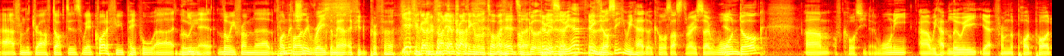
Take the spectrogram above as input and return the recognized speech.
uh, from the Draft Doctors. We had quite a few people uh, Louis. in there. Louis from the, the You can Pod literally Pod. read them out if you'd prefer. Yeah, if you've got them in front of you, I'm trying to think of them on the top of my head. So I've got them here. So we had Big? Dossie. We had, of course, us three. So Warn Dog. Um, of course, you know Warney. Uh, we had Louis, yeah, from the Pod Pod.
